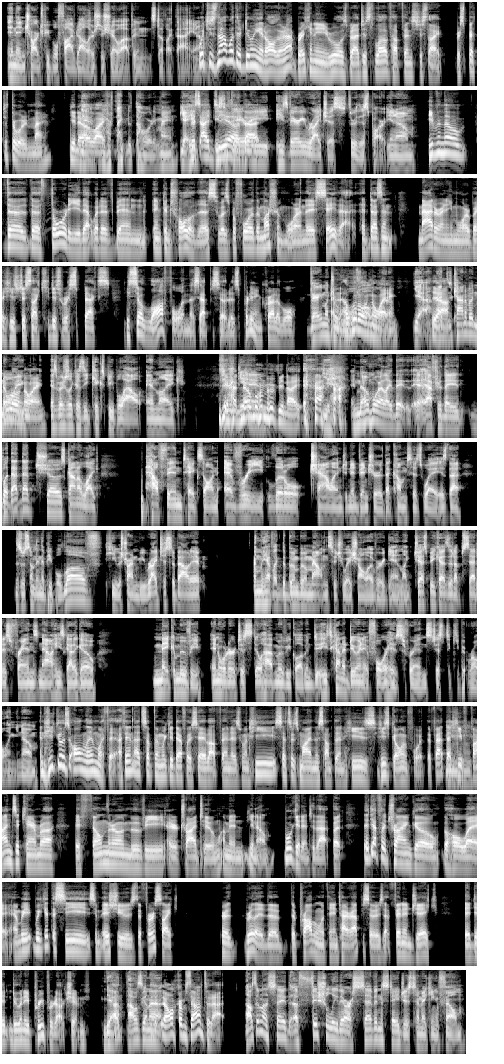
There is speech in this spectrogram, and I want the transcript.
and then charge people five dollars to show up and stuff like that. You know, Which is not what they're doing at all. They're not breaking any rules, but I just love how Finn's just like respect authority, man. You know, yeah, like respect authority, man. Yeah, this he's, he's idea that he's very righteous through this part. You know, even though the the authority that would have been in control of this was before the mushroom war and they say that it doesn't matter anymore but he's just like he just respects he's so lawful in this episode it's pretty incredible very much a, a little follower. annoying Yeah, Yeah. it's kind of annoying, annoying especially because he kicks people out and like And yeah no more movie night yeah, and no more like they after they. But that that shows kind of like how Finn takes on every little challenge and adventure that comes his way. Is that this was something that people love? He was trying to be righteous about it. And we have like the Boom Boom Mountain situation all over again. Like just because it upset his friends, now he's got to go make a movie in order to still have movie club, and d- he's kind of doing it for his friends just to keep it rolling. You know? and he goes all in with it i think that's something we could definitely say about finn is when he sets his mind to something he's he's going for it the fact that he Mhm. finds a camera they film their own movie or try to i mean you know we'll get into that but they definitely try and go the whole way and we we get to see some issues the first like or really the the problem with the entire episode is that finn and jake they didn't do any pre-production Yeah, I was gonna. it all comes down to that I was going to say that officially there are seven stages to making a film.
